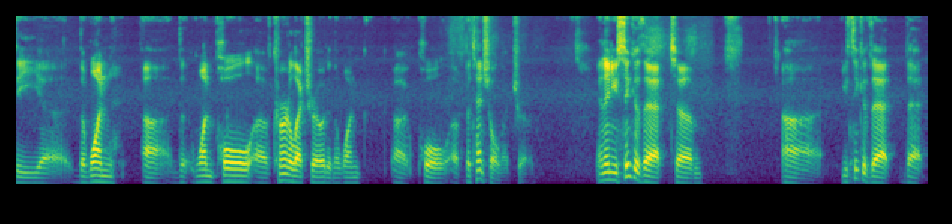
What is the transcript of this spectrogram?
the uh, the one uh, the one pole of current electrode and the one uh, pole of potential electrode, and then you think of that um, uh, you think of that that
